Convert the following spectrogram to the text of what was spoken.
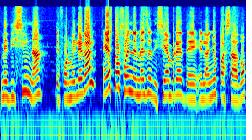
medicina de forma ilegal. Esto fue en el mes de diciembre del año pasado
